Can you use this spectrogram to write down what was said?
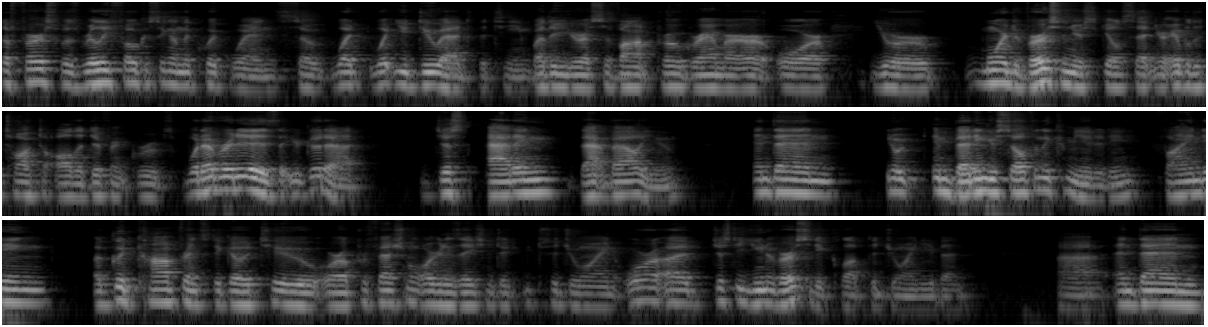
the first was really focusing on the quick wins. So what what you do add to the team, whether you're a savant programmer or you're more diverse in your skill set and you're able to talk to all the different groups, whatever it is that you're good at, just adding that value. And then, you know, embedding yourself in the community, finding a good conference to go to or a professional organization to, to join or a, just a university club to join even. Uh, and then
